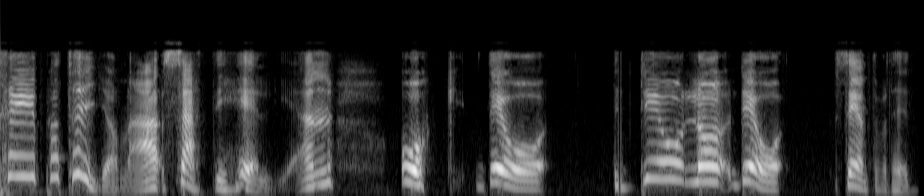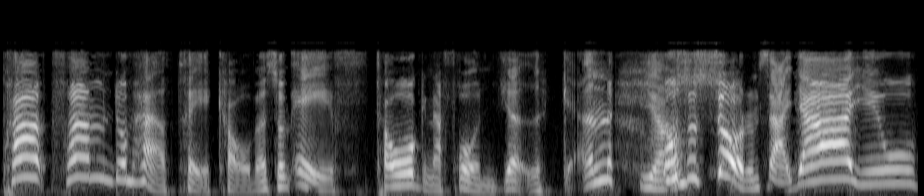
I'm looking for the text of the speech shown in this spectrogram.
tre partierna satt i helgen och då, då, då Centerpartiet pra- fram de här tre kraven som är tagna från göken. Ja. Och så sa de så här, ja jo,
